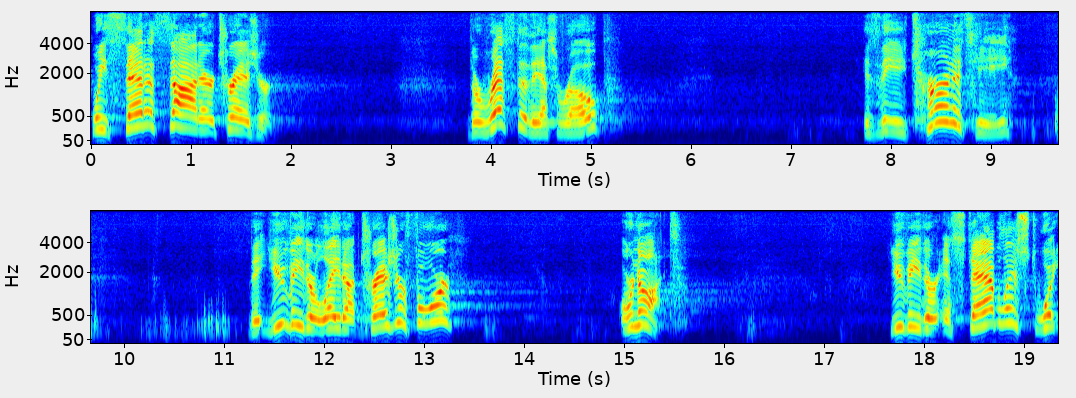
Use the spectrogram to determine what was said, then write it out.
we set aside our treasure. The rest of this rope is the eternity that you've either laid up treasure for or not. You've either established what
